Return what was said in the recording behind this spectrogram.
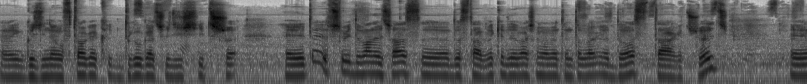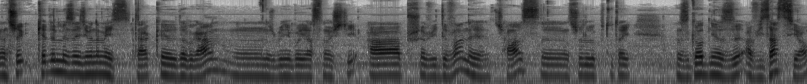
e, godzinę wtorek 2.33. E, To jest przewidywany czas e, dostawy, kiedy właśnie mamy ten towar dostarczyć. E, Znaczy, kiedy my zejdziemy na miejsce, tak? E, Dobra, mm, żeby nie było jasności. A przewidywany czas, e, znaczy lub tutaj zgodnie z awizacją,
